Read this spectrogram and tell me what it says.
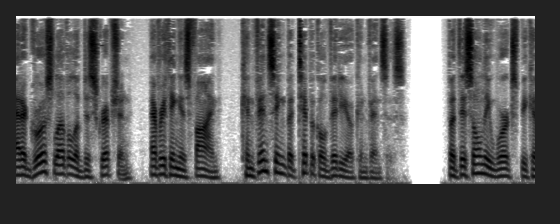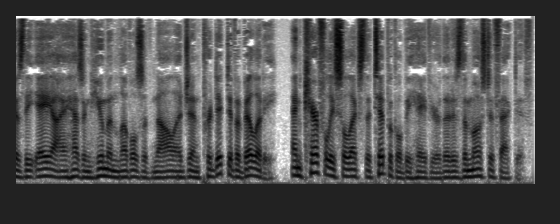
At a gross level of description, everything is fine, convincing but typical video convinces. But this only works because the AI has inhuman levels of knowledge and predictive ability, and carefully selects the typical behavior that is the most effective.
